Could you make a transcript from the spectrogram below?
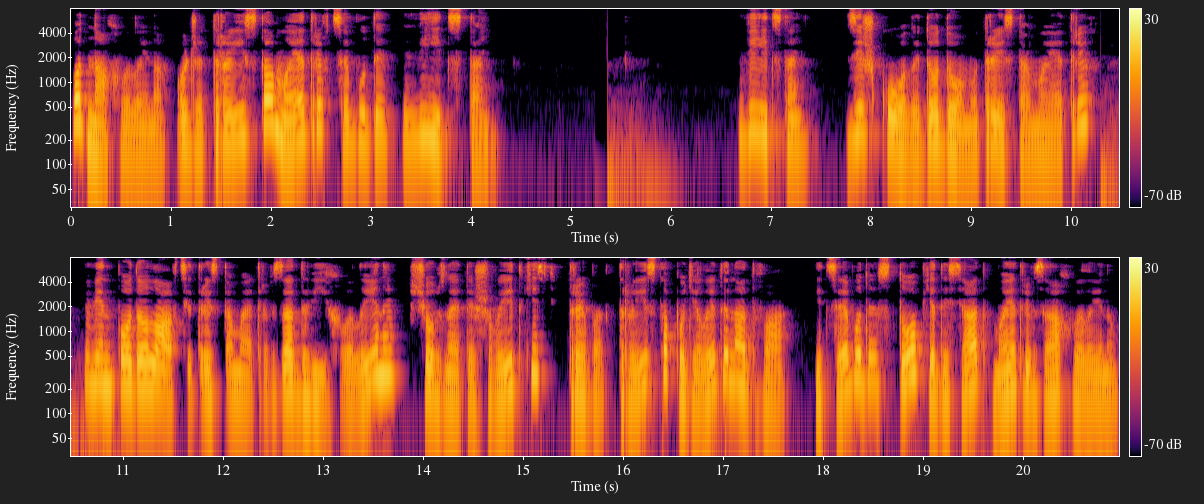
1 хвилина. Отже, 300 метрів це буде відстань. Відстань зі школи додому 300 метрів. Він подолав ці 300 метрів за 2 хвилини. Щоб знайти швидкість, треба 300 поділити на 2. І це буде 150 метрів за хвилину.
